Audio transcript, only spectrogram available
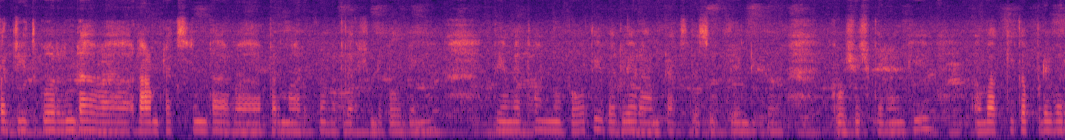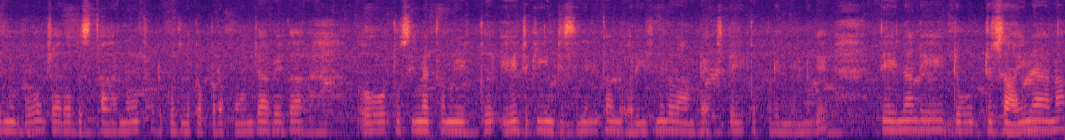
ਪਰਜੀਤ ਕੌਰ ਰੰਧਾਵਾ ਰਾਮ ਟੈਕਸ ਰੰਧਾਵਾ ਪਰਮਾਰ ਭਰਾਵਾਂ ਕਲੈਕਸ਼ਨ ਤੋਂ ਬੋਲ ਰਹੀ ਹਾਂ ਅਤੇ ਮੈਂ ਤੁਹਾਨੂੰ ਬਹੁਤ ਹੀ ਵਧੀਆ ਰਾਮ ਟੈਕਸ ਦੇ ਸੂਟ ਦੇਣ ਦੀ ਕੋਸ਼ਿਸ਼ ਕਰਾਂਗੀ। ਬਾਕੀ ਕੱਪੜੇ ਬਾਰੇ ਮੈਂ ਬਹੁਤ ਜ਼ਿਆਦਾ ਵਿਸਥਾਰ ਨਾਲ ਤੁਹਾਡੇ ਕੋਲ ਕੱਪੜਾ ਪਹੁੰਚ ਜਾਵੇਗਾ, ਉਹ ਤੁਸੀਂ ਮੈਂ ਤੁਹਾਨੂੰ ਇੱਕ, ਇਹ ਯਕੀਨ ਦਿਸਣੇ ਕਿ ਤੁਹਾਨੂੰ ਓਰੀਜਨਲ ਰਾਮ ਟੈਕਸ ਦੇ ਹੀ ਕੱਪੜੇ ਮਿਲਣਗੇ। ਅਤੇ ਇਹਨਾਂ ਦੇ ਜੋ ਡਿਜ਼ਾਇਨ ਹੈ ਨਾ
